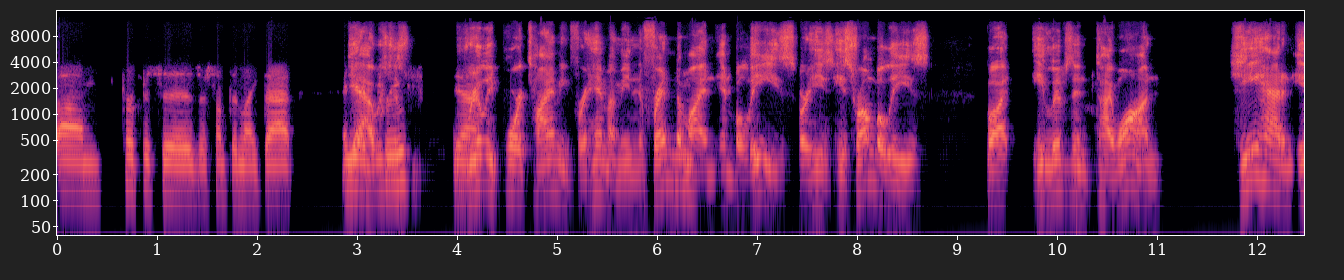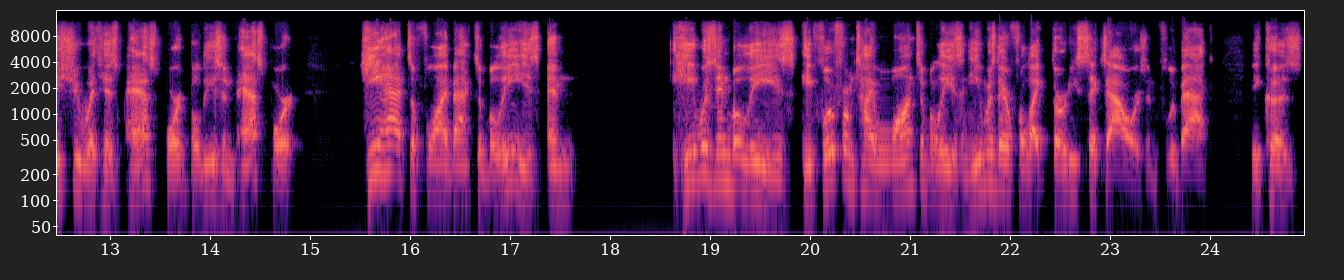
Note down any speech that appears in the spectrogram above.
um, purposes or something like that. And yeah, it was proof? just yeah. really poor timing for him. I mean, a friend of mm. mine in Belize, or he's he's from Belize, but he lives in Taiwan. He had an issue with his passport, Belizean passport. He had to fly back to Belize, and he was in Belize. He flew from Taiwan to Belize, and he was there for like 36 hours and flew back because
